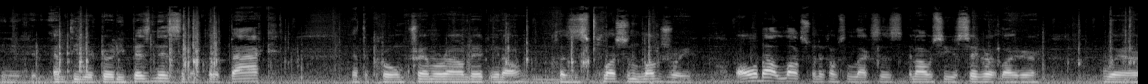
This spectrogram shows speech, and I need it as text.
And you can empty your dirty business and then put it back. Got the chrome trim around it, you know, because it's plush and luxury. All about lux when it comes to Lexus. And obviously your cigarette lighter, where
